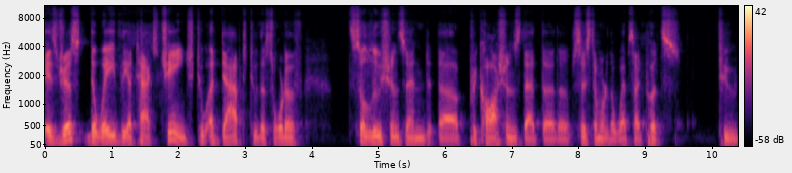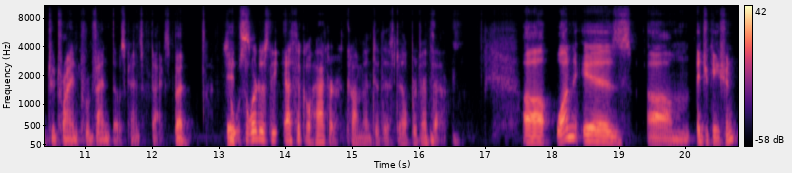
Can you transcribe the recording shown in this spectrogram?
it's just the way the attacks change to adapt to the sort of solutions and uh, precautions that the the system or the website puts to to try and prevent those kinds of attacks. But so, so where does the ethical hacker come into this to help prevent that? Uh, one is um, education,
